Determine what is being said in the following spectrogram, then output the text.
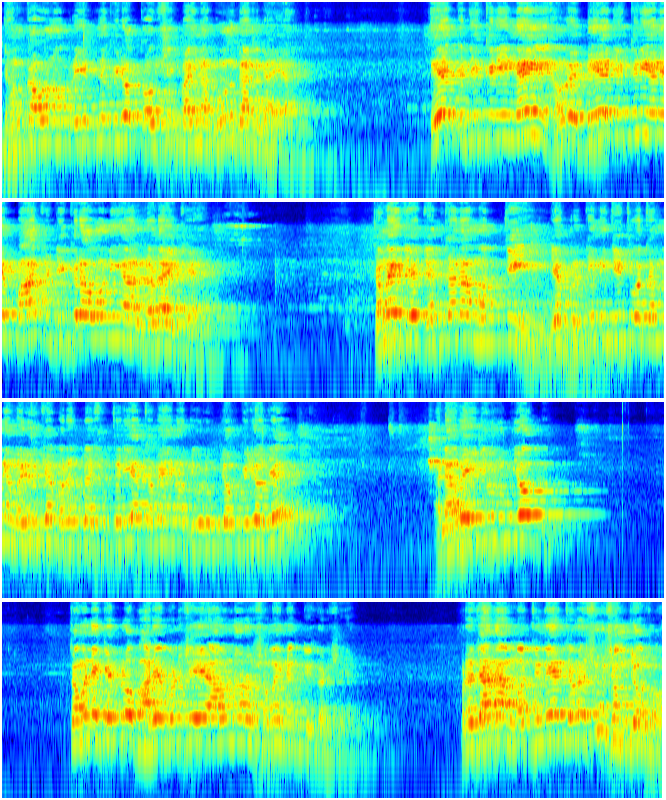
ધમકાવવાનો પ્રયત્ન કર્યો. કૌશિકભાઈના ગુણગાન ગાયા. એક દીકરી નહીં, હવે બે દીકરી અને પાંચ દીકરાઓની આ લડાઈ છે. તમે જે જનતાના મતથી જે પ્રતિનિધિત્વ તમને મળ્યું છે ભરતભાઈ સુતરિયા, તમે એનો દુરુપયોગ કર્યો છે. અને હવે એ દુરુપયોગ તમને કેટલો ભારે પડશે એ આવનારો સમય નક્કી કરશે. પ્રજાના મતને તમે શું સમજો છો?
